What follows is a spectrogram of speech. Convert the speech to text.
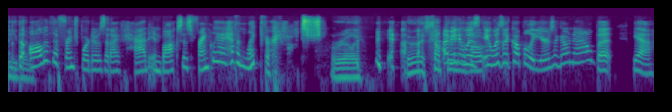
the, all of the French Bordeaux that I've had in boxes, frankly, I haven't liked very much. really. yeah. I mean, it was it was a couple of years ago now, but yeah,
